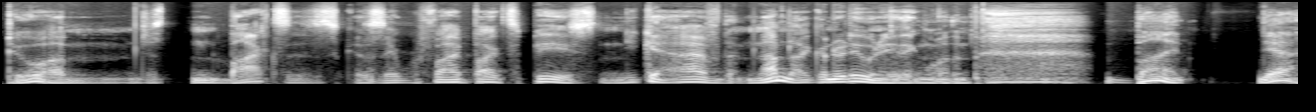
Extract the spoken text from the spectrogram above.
two of them just in boxes because they were five bucks a piece and you can't have them. And I'm not going to do anything with them. But yeah,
